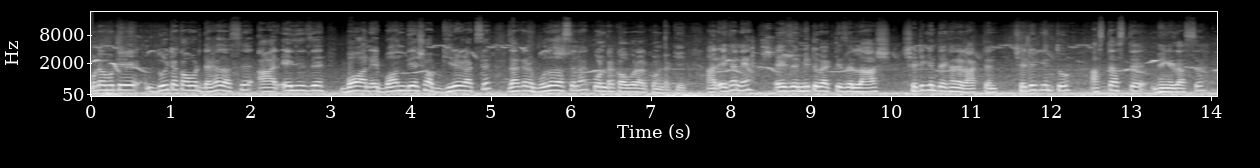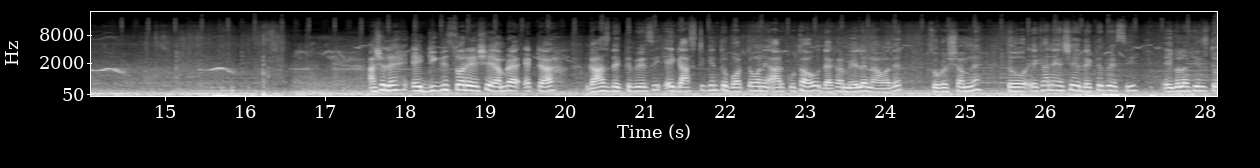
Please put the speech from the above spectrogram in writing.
মোটামুটি দুইটা কবর দেখা যাচ্ছে, আর এই যে যে বন, এই বন দিয়ে সব ঘিরে রাখছে, যার কারণে বোঝা যাচ্ছে না কোনটা কবর আর কোনটা কি। আর এখানে এই যে মৃত ব্যক্তির যে লাশ, সেটি কিন্তু এখানে রাখতেন, সেটি কিন্তু আস্তে আস্তে ভেঙে যাচ্ছে। আসলে এই ডিগ্রি স্তরে এসে আমরা একটা গাছ দেখতে পেয়েছি। এই গাছটি কিন্তু বর্তমানে আর কোথাও দেখা মেলে না আমাদের চোখের সামনে। তো এখানে এসে দেখতে পেয়েছি, এগুলা কিন্তু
